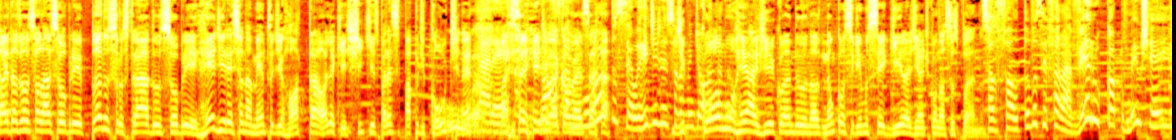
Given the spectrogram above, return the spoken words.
Mas nós vamos falar sobre planos frustrados, sobre redirecionamento de rota. Olha que chique isso, parece papo de coach, né? Parece. Mas a gente Nossa, vai conversar Muito céu, redirecionamento de, de como reagir quando nós não conseguimos seguir adiante com nossos planos. Só faltou você falar, ver o copo meio cheio.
